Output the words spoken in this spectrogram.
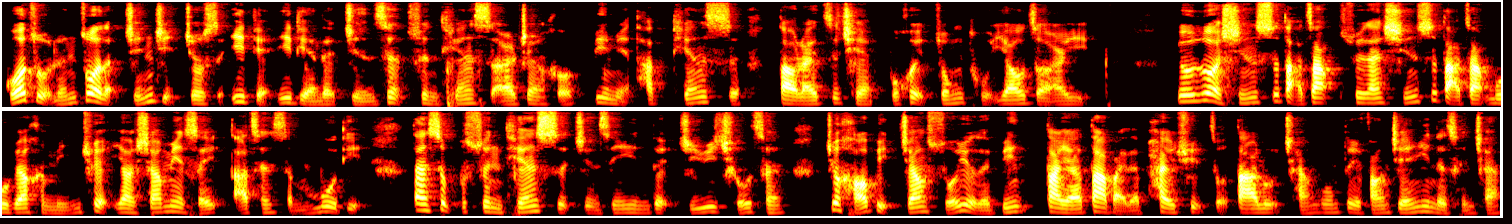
国主能做的，仅仅就是一点一点的谨慎顺天时而建侯，避免他的天时到来之前不会中途夭折而已。又若行师打仗，虽然行师打仗目标很明确，要消灭谁，达成什么目的，但是不顺天时，谨慎应对，急于求成，就好比将所有的兵大摇大摆地派去走大路，强攻对方坚硬的城墙，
